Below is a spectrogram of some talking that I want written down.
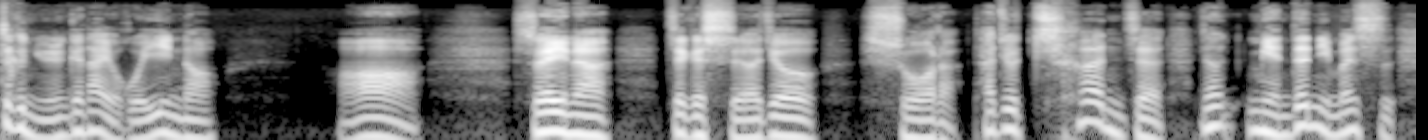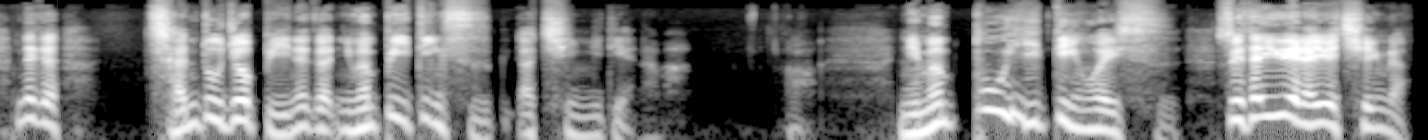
这个女人跟他有回应哦，啊，所以呢，这个蛇就说了，他就趁着那免得你们死那个程度就比那个你们必定死要轻一点了嘛。你们不一定会死，所以他越来越轻了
